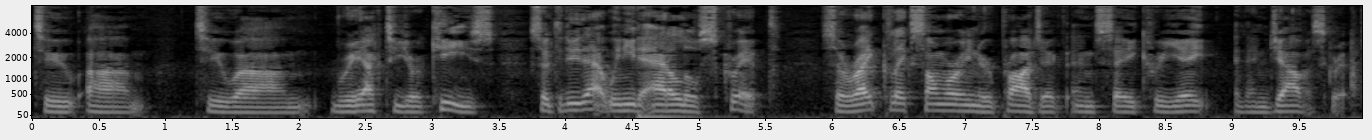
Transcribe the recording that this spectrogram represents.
to um, to um, react to your keys. So to do that, we need to add a little script so right click somewhere in your project and say create and then JavaScript.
